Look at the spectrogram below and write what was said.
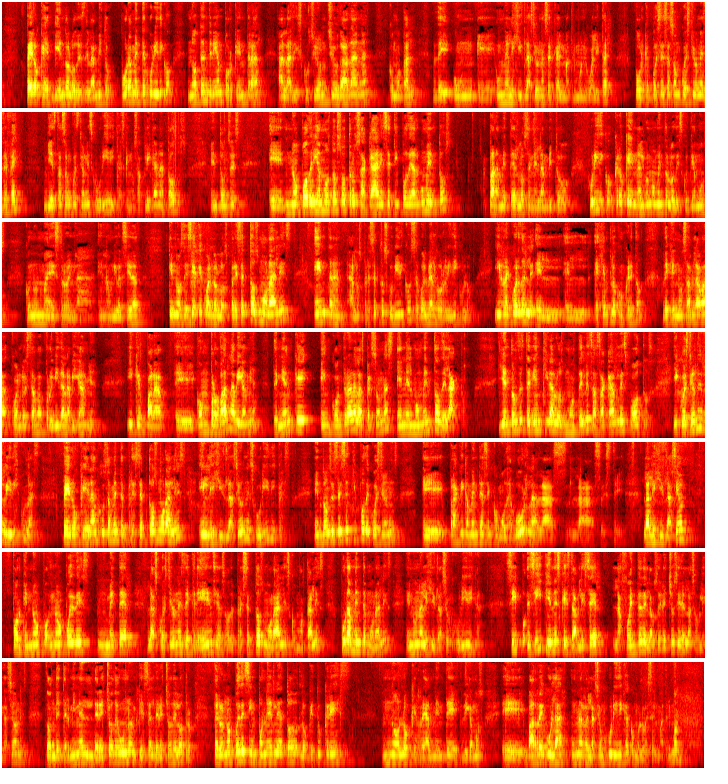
Pero que viéndolo desde el ámbito puramente jurídico, no tendrían por qué entrar a la discusión ciudadana como tal de un, eh, una legislación acerca del matrimonio igualitario. Porque pues esas son cuestiones de fe y estas son cuestiones jurídicas que nos aplican a todos. Entonces, eh, no podríamos nosotros sacar ese tipo de argumentos para meterlos en el ámbito jurídico. Creo que en algún momento lo discutíamos con un maestro en la, en la universidad, que nos decía que cuando los preceptos morales entran a los preceptos jurídicos se vuelve algo ridículo. Y recuerdo el, el, ejemplo concreto de que nos hablaba cuando estaba prohibida la bigamia y que para eh, comprobar la bigamia tenían que encontrar a las personas en el momento del acto. Y entonces tenían que ir a los moteles a sacarles fotos y cuestiones ridículas, pero que eran justamente preceptos morales en legislaciones jurídicas. Entonces ese tipo de cuestiones eh, prácticamente hacen como de burla las, las, este, la legislación, porque no, no puedes meter las cuestiones de creencias o de preceptos morales como tales, puramente morales, en una legislación jurídica. Sí, sí tienes que establecer la fuente de los derechos y de las obligaciones, donde termina el derecho de uno, empieza el derecho del otro. Pero no puedes imponerle a todos lo que tú crees, no lo que realmente, digamos, eh, va a regular una relación jurídica como lo es el matrimonio.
